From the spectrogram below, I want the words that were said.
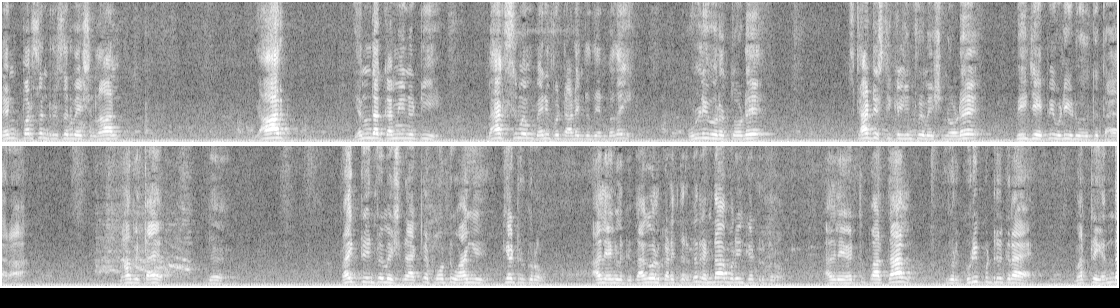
டென் பர்சன்ட் ரிசர்வேஷனால் யார் எந்த கம்யூனிட்டி மேக்சிமம் பெனிஃபிட் அடைந்தது என்பதை புள்ளிவிவரத்தோடு ஸ்டாட்டிஸ்டிக்கல் இன்ஃபர்மேஷனோடு பிஜேபி வெளியிடுவதற்கு தயாரா? நாங்கள் டய இந்த ரைட் டு இன்ஃபர்மேஷன் ஆக்டில் போட்டு வாங்கி கேட்டிருக்கிறோம். அதில் எங்களுக்கு தகவல் கிடைத்திருக்கு. ரெண்டாம் முறையும் கேட்டிருக்கிறோம். அதில் எடுத்து பார்த்தால் இவர் குறிப்பிட்டிருக்கிற மற்ற எந்த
